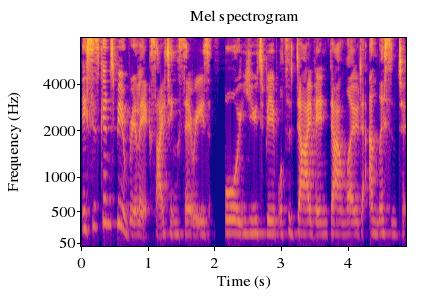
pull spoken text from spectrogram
this is going to be a really exciting series for you to be able to dive in, download, and listen to.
